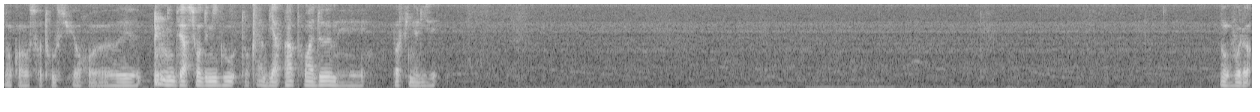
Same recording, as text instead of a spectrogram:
donc on se retrouve sur euh, une version de Migo, donc bien 1.2 mais pas finalisé. Donc voilà.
